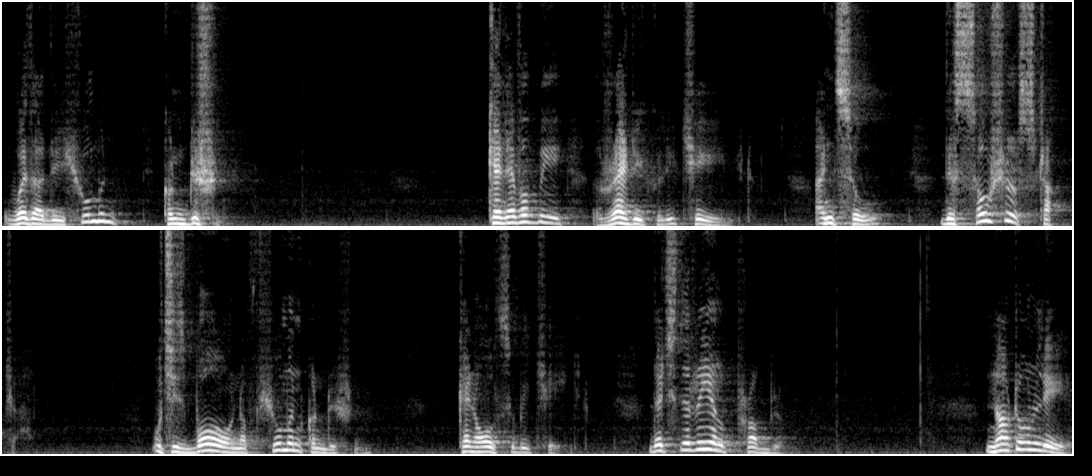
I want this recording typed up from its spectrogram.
whether the human condition can ever be radically changed. And so, the social structure, which is born of human condition, can also be changed. That's the real problem. Not only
